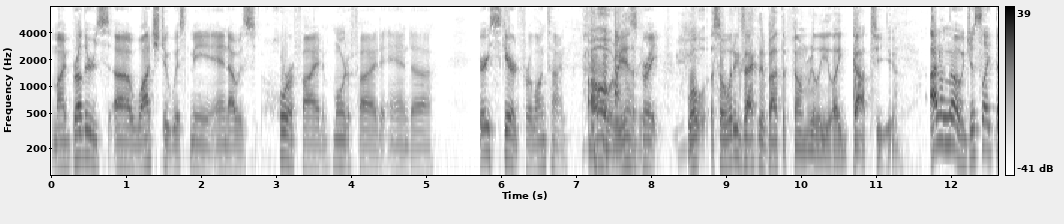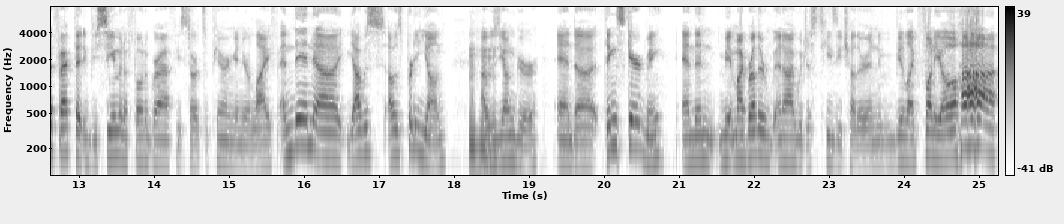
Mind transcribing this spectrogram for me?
My brothers uh, watched it with me, and I was horrified, mortified, and uh, very scared for a long time. Oh, really? It's great. Well, so what exactly about the film really like got to you? I don't know, just like the fact that if you see him in a photograph, he starts appearing in your life. And then uh, I was I was pretty young. I was younger, and uh, things scared me. And then me, my brother and I would just tease each other, and it would be like funny. Oh, ha, ha,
